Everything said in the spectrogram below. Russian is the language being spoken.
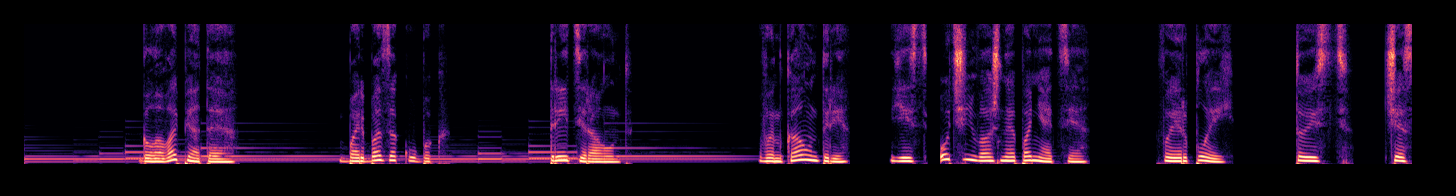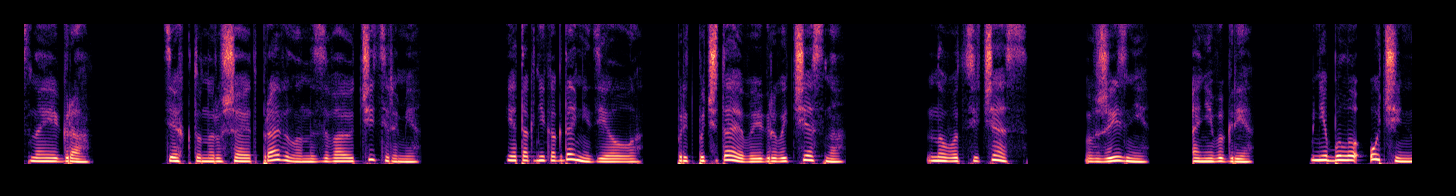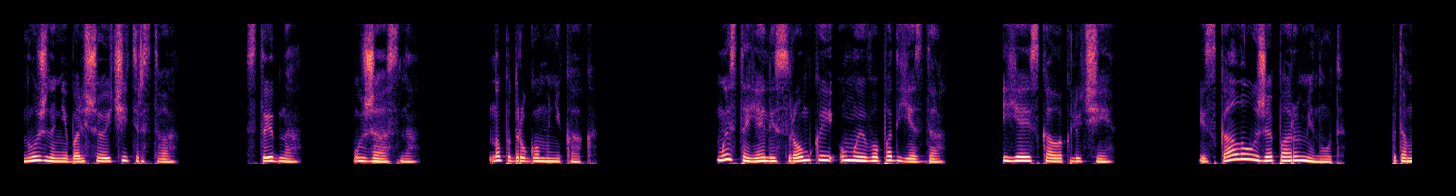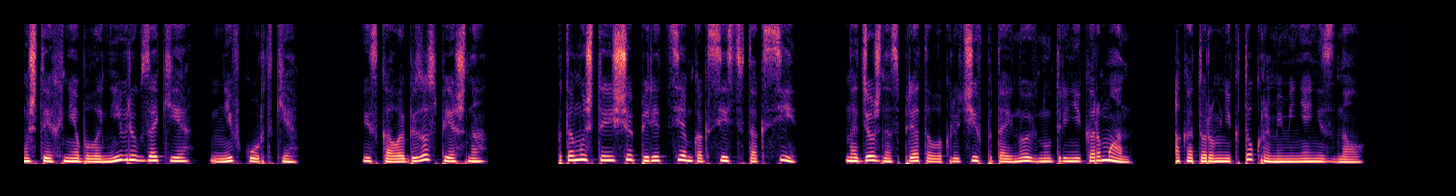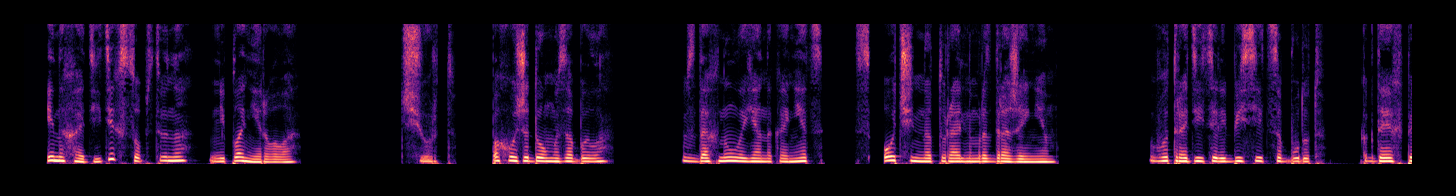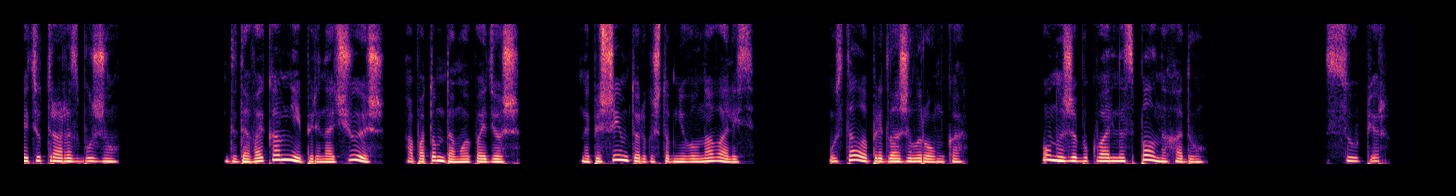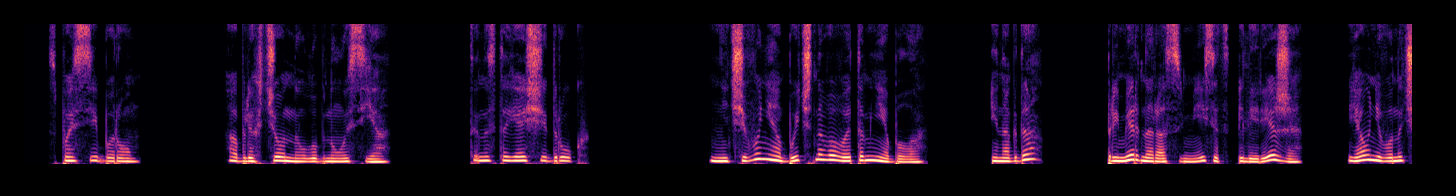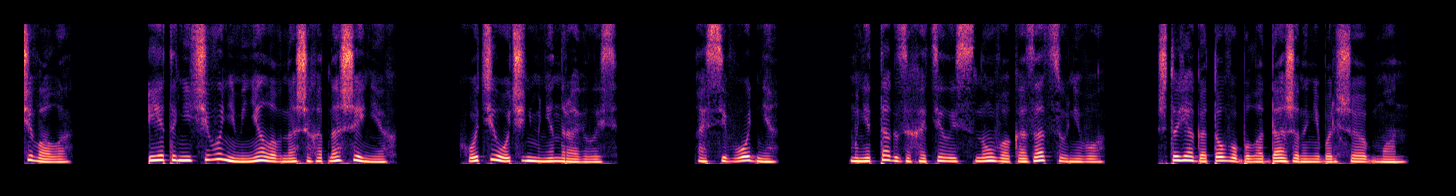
Глава пятая. Борьба за кубок. Третий раунд. В энкаунтере есть очень важное понятие – фейерплей, то есть честная игра. Тех, кто нарушает правила, называют читерами. Я так никогда не делала, предпочитая выигрывать честно. Но вот сейчас, в жизни, а не в игре, мне было очень нужно небольшое читерство. Стыдно, ужасно, но по-другому никак. Мы стояли с Ромкой у моего подъезда, и я искала ключи. Искала уже пару минут, потому что их не было ни в рюкзаке, ни в куртке. Искала безуспешно, потому что еще перед тем, как сесть в такси, надежно спрятала ключи в потайной внутренний карман, о котором никто, кроме меня, не знал. И находить их, собственно, не планировала. Чёрт, похоже, дома забыла. Вздохнула я, наконец, с очень натуральным раздражением. Вот родители беситься будут, когда я их в пять утра разбужу. Да давай ко мне переночуешь, а потом домой пойдешь. Напиши им только, чтобы не волновались. Устало предложил Ромка. Он уже буквально спал на ходу. Супер. Спасибо, Ром. Облегченно улыбнулась я. Ты настоящий друг. Ничего необычного в этом не было. Иногда, примерно раз в месяц или реже, я у него ночевала. И это ничего не меняло в наших отношениях, хоть и очень мне нравилось. А сегодня мне так захотелось снова оказаться у него, что я готова была даже на небольшой обман.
